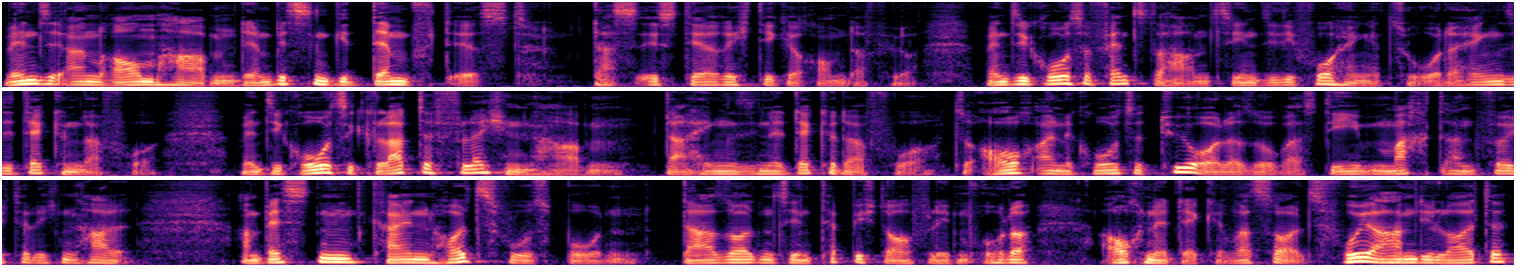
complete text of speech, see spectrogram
wenn Sie einen Raum haben, der ein bisschen gedämpft ist, das ist der richtige Raum dafür. Wenn Sie große Fenster haben, ziehen Sie die Vorhänge zu oder hängen Sie Decken davor. Wenn Sie große glatte Flächen haben, da hängen Sie eine Decke davor. So auch eine große Tür oder sowas, die macht einen fürchterlichen Hall. Am besten keinen Holzfußboden. Da sollten Sie einen Teppich drauflegen oder auch eine Decke. Was soll's? Früher haben die Leute,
